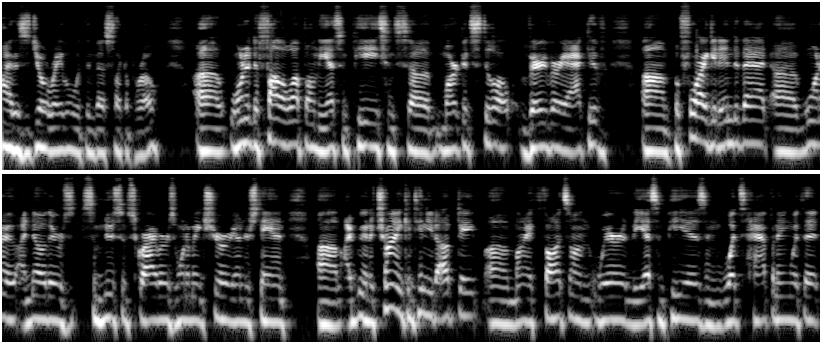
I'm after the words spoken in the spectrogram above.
Hi, this is Joe Rabil with Invest Like a Pro. Uh, wanted to follow up on the S&P since uh, market's still very, very active. Um, before I get into that, uh, want to I know there's some new subscribers. Want to make sure you understand. Um, I'm going to try and continue to update uh, my thoughts on where the S&P is and what's happening with it.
